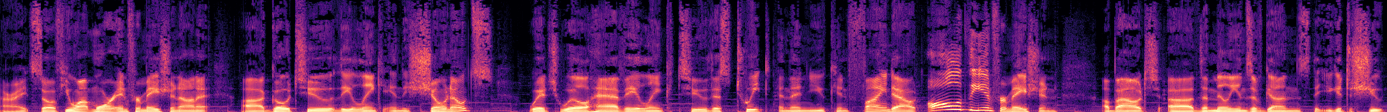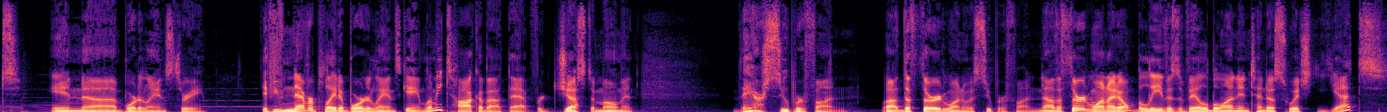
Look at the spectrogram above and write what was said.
All right. So if you want more information on it, uh, go to the link in the show notes, which will have a link to this tweet, and then you can find out all of the information about uh, the millions of guns that you get to shoot in uh, Borderlands 3. If you've never played a Borderlands game, let me talk about that for just a moment. They are super fun. Uh, the third one was super fun. Now, the third one I don't believe is available on Nintendo Switch yet.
